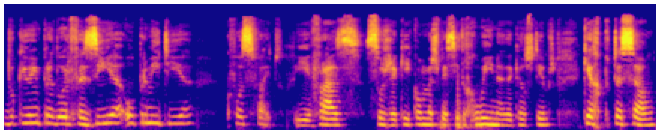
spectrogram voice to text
do que o imperador fazia ou permitia que fosse feito. E a frase surge aqui como uma espécie de ruína daqueles tempos, que a reputação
